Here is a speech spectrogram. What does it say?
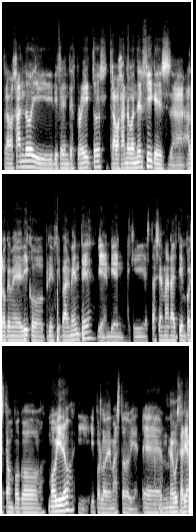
trabajando y diferentes proyectos, trabajando con Delphi, que es a, lo que me dedico principalmente. Bien, bien. Aquí esta semana el tiempo está un poco movido y, por lo demás todo bien. Eh, me gustaría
